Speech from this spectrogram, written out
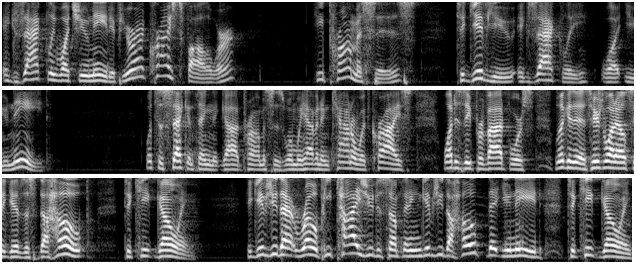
exactly what you need. If you're a Christ follower, He promises to give you exactly what you need. What's the second thing that God promises when we have an encounter with Christ? What does He provide for us? Look at this. Here's what else He gives us the hope to keep going. He gives you that rope. He ties you to something and gives you the hope that you need to keep going.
